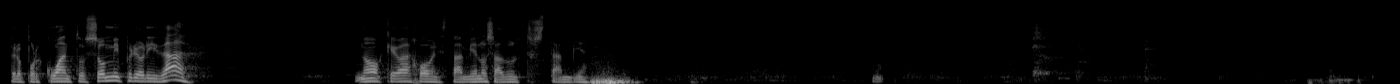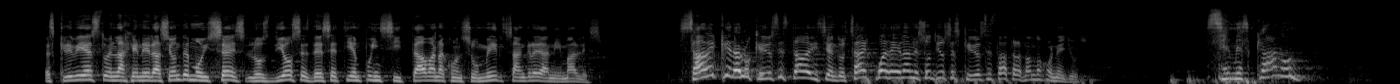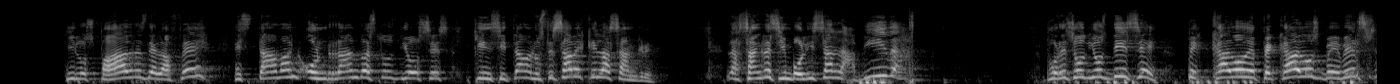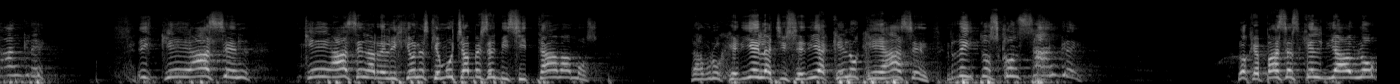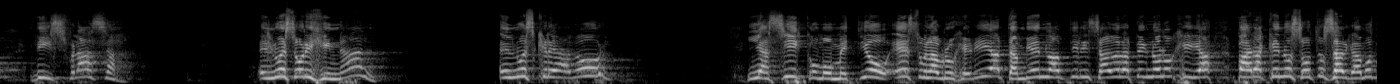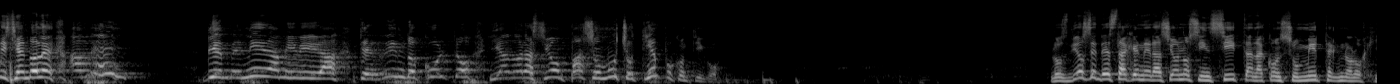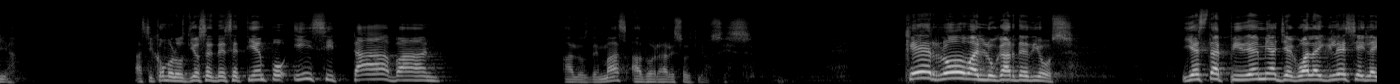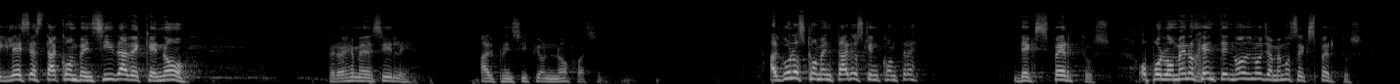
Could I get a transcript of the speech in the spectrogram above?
pero por cuanto son mi prioridad, no, que va jóvenes, también los adultos, también. Escribí esto, en la generación de Moisés, los dioses de ese tiempo incitaban a consumir sangre de animales. ¿Sabe qué era lo que Dios estaba diciendo? ¿Sabe cuáles eran esos dioses que Dios estaba tratando con ellos? Se mezclaron. Y los padres de la fe estaban honrando a estos dioses que incitaban. ¿Usted sabe qué es la sangre? La sangre simboliza la vida. Por eso Dios dice, pecado de pecados, beber sangre. ¿Y qué hacen ¿Qué hacen las religiones que muchas veces visitábamos? La brujería y la hechicería, ¿qué es lo que hacen? Ritos con sangre. Lo que pasa es que el diablo disfraza. Él no es original. Él no es creador. Y así como metió esto en la brujería, también lo ha utilizado la tecnología para que nosotros salgamos diciéndole, amén. Bienvenida a mi vida, te rindo culto y adoración, paso mucho tiempo contigo. Los dioses de esta generación nos incitan a consumir tecnología, así como los dioses de ese tiempo incitaban a los demás adorar a esos dioses. ¿Qué roba el lugar de Dios? Y esta epidemia llegó a la iglesia y la iglesia está convencida de que no. Pero déjeme decirle, al principio no fue así. Algunos comentarios que encontré de expertos, o por lo menos gente, no nos llamemos expertos,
